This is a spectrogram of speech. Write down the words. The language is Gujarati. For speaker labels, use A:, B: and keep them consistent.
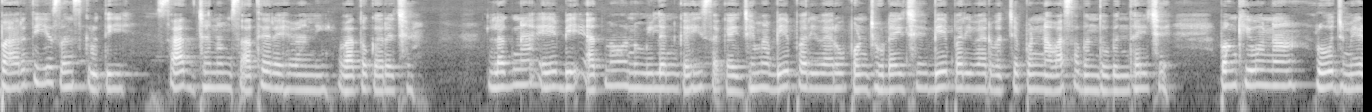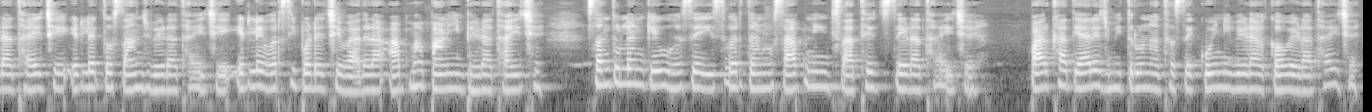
A: ભારતીય સંસ્કૃતિ સાત જન્મ સાથે રહેવાની વાતો કરે છે. લગ્ન એ બે આત્માઓનું મિલન કહી શકાય, જેમાં બે પરિવારો પણ જોડાય છે. બે પરિવાર વચ્ચે પણ નવા સંબંધો બંધાય છે. પંખીઓના રોજ મેળા થાય છે, એટલે તો સાંજ વેળા થાય છે. એટલે વરસી પડે છે વાદળા આબમાં પાણી ભેળા થાય છે. સંતુલન કેવું હશે? ઈશ્વર તણું સાપની સાથે જ સેડા થાય છે. પારખા ત્યારે જ મિત્રોના થશે. કોઈની વેળા કવેળા થાય છે.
